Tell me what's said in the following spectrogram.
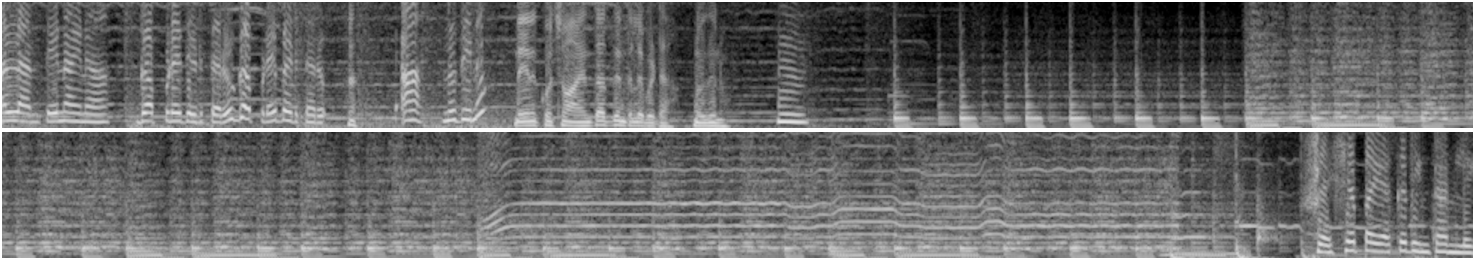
అలా అంతే నాయనా గప్పుడే తిడతారు గప్పుడే పెడతారు. ఆ నువ్వు తిను. నేను కొంచెం ఆయన తర్వాత తింటలే బిడ్డ నువ్వు తిను. ఫ్రెష్ అప్ అయ్యాక తింటానులే.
